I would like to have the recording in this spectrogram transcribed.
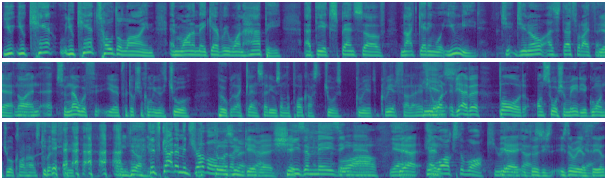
you you can't you can't toe the line and want to make everyone happy at the expense of not getting what you need. Do, do you know? That's, that's what I think. Yeah, no, and uh, so now with your production company with Joe, who, like Glenn said, he was on the podcast. Joe's great, great fella. If He you is. want, if you're ever bored on social media, go on Joe Carnahan's Twitter feed. And, you uh, know, It's gotten him in trouble. Doesn't little bit, give yeah. a shit. He's amazing, Wow. man. Yeah, Yeah, he and- walks the walk. He really yeah, he does. does. He's, he's the real Yeah. deal.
